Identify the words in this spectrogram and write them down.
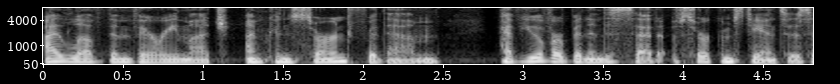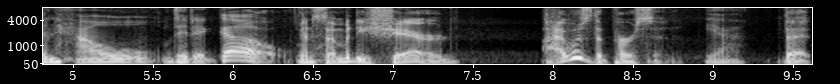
I love them very much. I'm concerned for them. Have you ever been in this set of circumstances and how did it go? and somebody shared, I was the person. Yeah. that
